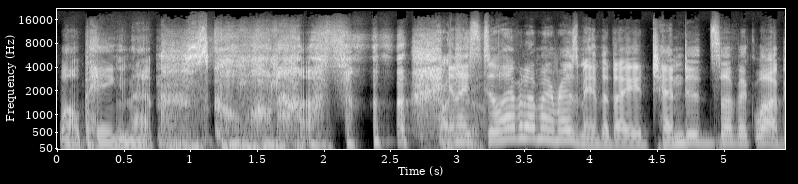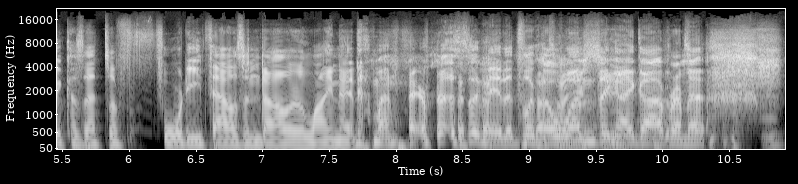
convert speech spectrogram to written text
while paying that school loan off. and I still have it on my resume that I attended Suffolk Law because that's a forty thousand dollar line item on my resume. That's like That's the one thing. I got from it.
